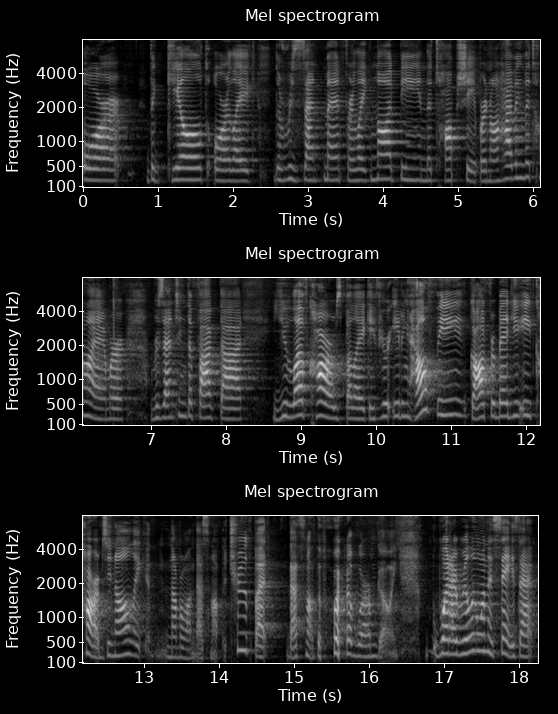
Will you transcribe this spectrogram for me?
or the guilt or like the resentment for like not being in the top shape or not having the time or resenting the fact that you love carbs but like if you're eating healthy god forbid you eat carbs you know? Like number one that's not the truth but that's not the point of where i'm going. What i really want to say is that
